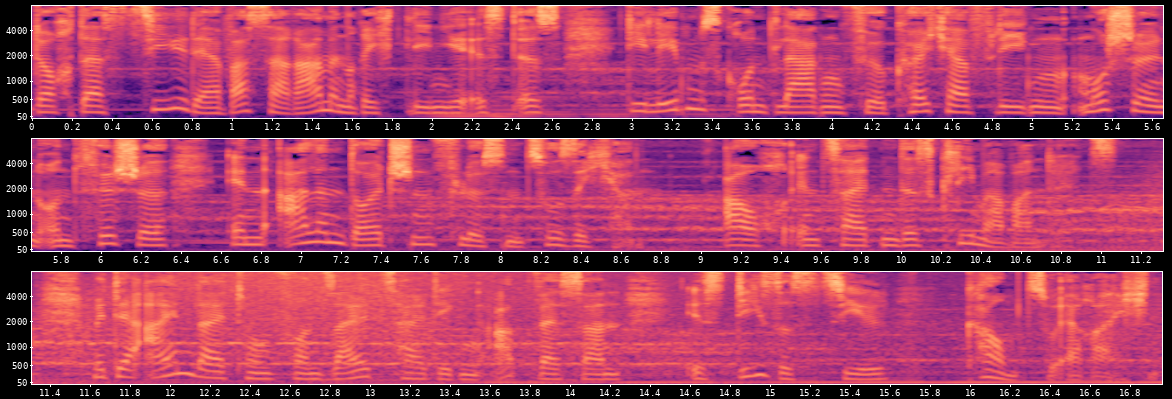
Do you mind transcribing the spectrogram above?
Doch das Ziel der Wasserrahmenrichtlinie ist es, die Lebensgrundlagen für Köcherfliegen, Muscheln und Fische in allen deutschen Flüssen zu sichern, auch in Zeiten des Klimawandels. Mit der Einleitung von salzhaltigen Abwässern ist dieses Ziel kaum zu erreichen.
